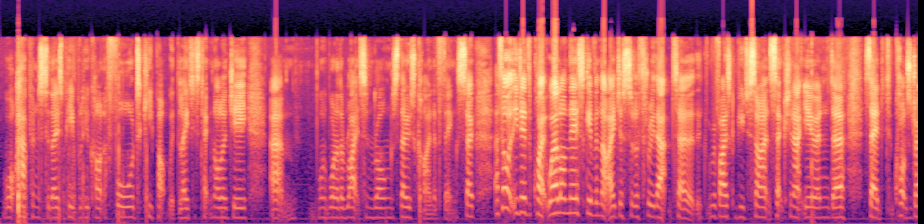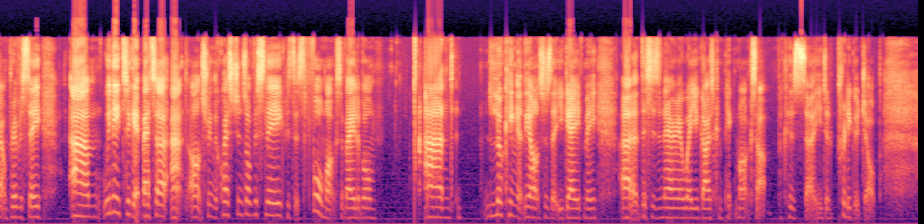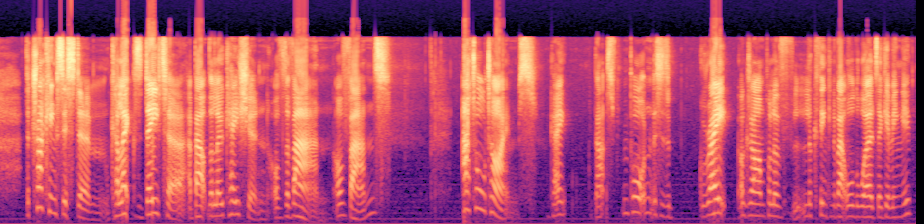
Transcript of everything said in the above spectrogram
what happens to those people who can't afford to keep up with the latest technology? Um, what are the rights and wrongs? Those kind of things. So I thought you did quite well on this, given that I just sort of threw that uh, revised computer science section at you and uh, said concentrate on privacy. Um, we need to get better at answering the questions, obviously, because there's four marks available and looking at the answers that you gave me, uh, this is an area where you guys can pick marks up because uh, you did a pretty good job. The tracking system collects data about the location of the van, of vans, at all times. Okay, that's important. This is a great example of look thinking about all the words they're giving you.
